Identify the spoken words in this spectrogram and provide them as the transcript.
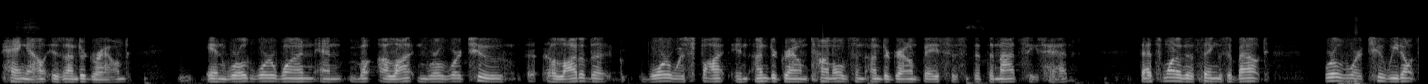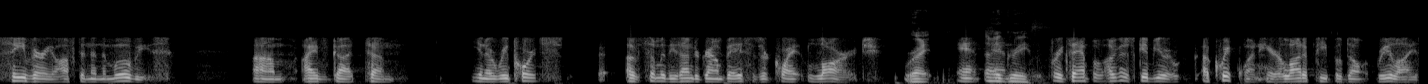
hang out is underground. In World War One and a lot in World War Two, a lot of the war was fought in underground tunnels and underground bases that the Nazis had. That's one of the things about World War Two we don't see very often in the movies. Um, I've got um, you know reports of some of these underground bases are quite large. Right. And, I and, agree. For example, I'm going to just give you a, a quick one here. A lot of people don't realize.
